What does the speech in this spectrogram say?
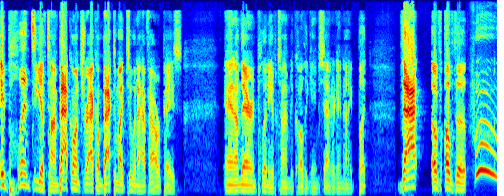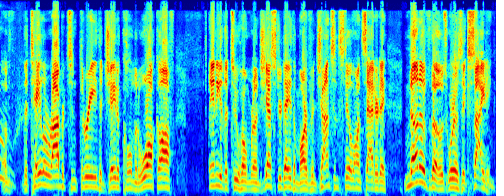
in plenty of time. Back on track. I'm back to my two and a half hour pace, and I'm there in plenty of time to call the game Saturday night. But that of of the of the Taylor Robertson three, the Jada Coleman walk off, any of the two home runs yesterday, the Marvin Johnson still on Saturday. None of those were as exciting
